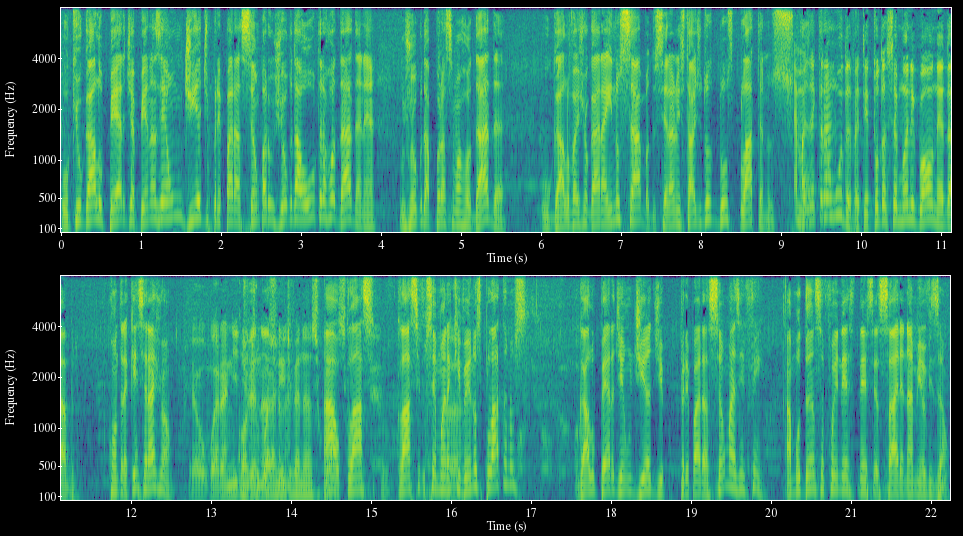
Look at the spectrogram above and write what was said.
O que o Galo perde apenas é um dia de preparação para o jogo da outra rodada, né? O jogo da próxima rodada, o Galo vai jogar aí no sábado, será no estádio do- dos Plátanos. É, mas é que não muda, vai ter toda semana igual, né, W? Contra quem será, João? É o Guarani de Contra o Venâncio, Guarani né? de Venâncio. Ah, o clássico. clássico. O clássico semana que vem nos Plátanos. O Galo perde um dia de preparação, mas enfim, a mudança foi ne- necessária na minha visão.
